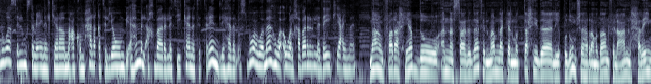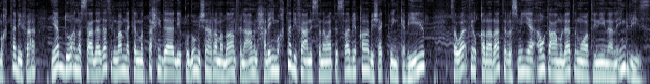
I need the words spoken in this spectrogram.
نواصل مستمعينا الكرام معكم حلقة اليوم بأهم الأخبار التي كانت ترند لهذا الأسبوع وما هو أول خبر لديك يا عماد؟ نعم فرح يبدو أن استعدادات المملكة المتحدة لقدوم شهر رمضان في العام الحالي مختلفة يبدو أن استعدادات المملكة المتحدة لقدوم شهر رمضان في العام الحالي مختلفة عن السنوات السابقة بشكل كبير سواء في القرارات الرسمية أو تعاملات المواطنين الإنجليز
